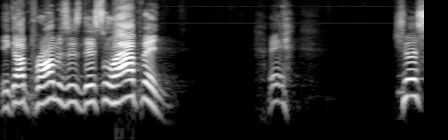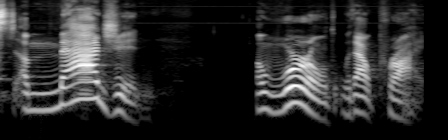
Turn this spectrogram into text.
And God promises this will happen. Eh, just imagine a world without pride.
